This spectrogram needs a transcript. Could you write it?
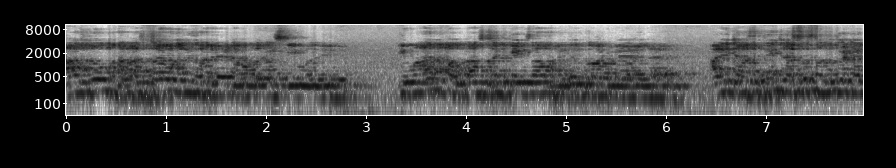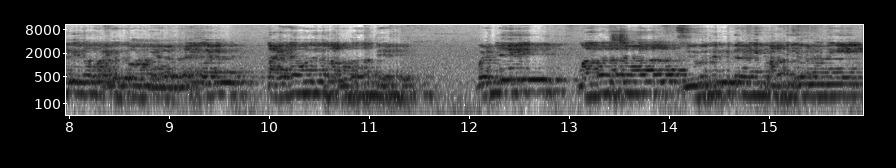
आज जो महाराष्ट्रामध्ये झालेल्या टाऊनप्लानिंग स्कीममध्ये किमान पन्नास टक्केचा फायनल प्लॉट मिळालेला आहे. आणि जास्तीत जास्त सत्तर टक्केचा फायनल प्लॉट मिळालेला आहे. कारण कायद्यामध्ये प्रावधान आहे. म्हणजे महाराष्ट्रात विविध ठिकाणी प्राधिकरणाने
